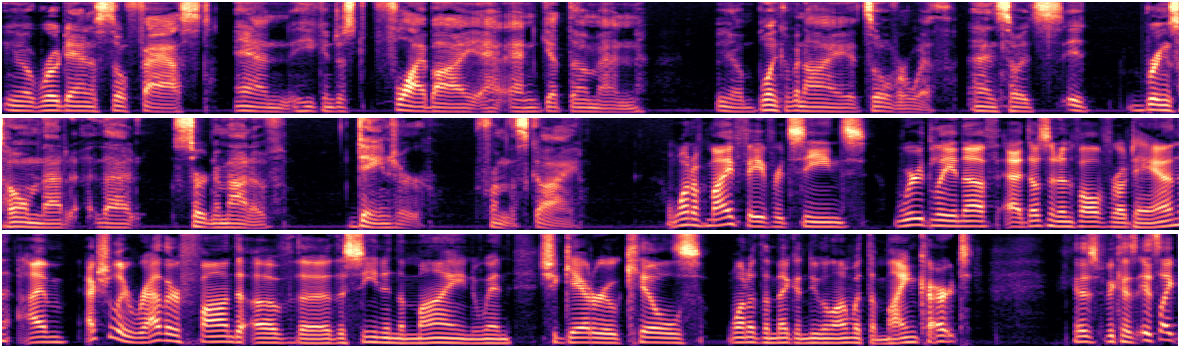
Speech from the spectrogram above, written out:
you know Rodan is so fast and he can just fly by and, and get them, and you know, blink of an eye, it's over with. And so it's it brings home that that certain amount of danger from the sky. One of my favorite scenes, weirdly enough, uh, doesn't involve Rodan. I'm actually rather fond of the the scene in the mine when Shigeru kills one of the Meganulon with the minecart. Because, because it's like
